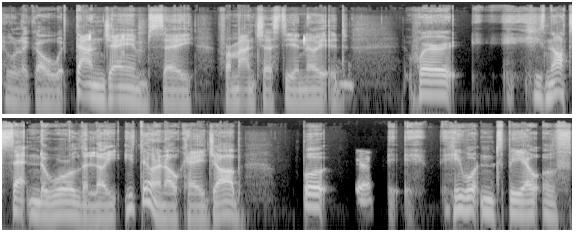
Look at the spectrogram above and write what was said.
who will I go with Dan James say for Manchester United, where he's not setting the world alight, he's doing an okay job, but yeah. he wouldn't be out of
